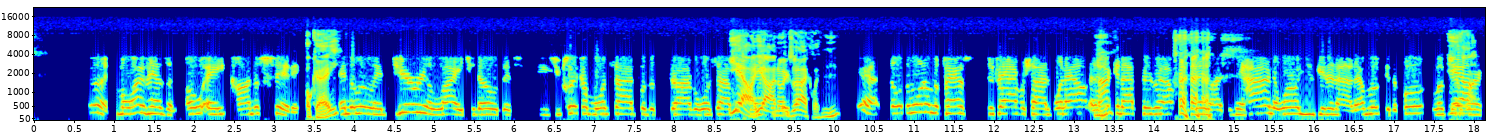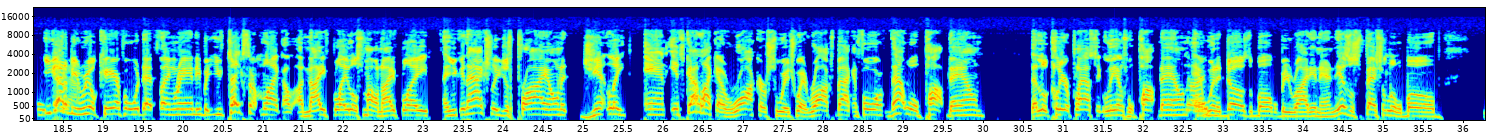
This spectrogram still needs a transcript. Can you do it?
Good. My wife has an 08 Honda Civic, Okay. and the little interior lights, you know, that you click them one side for the driver, one side. for Yeah, the yeah, yeah, I know passenger. exactly. Mhm. Yeah, the, the one on the pass, the driver's side went out, and Mm-hmm. I cannot figure out the daylight. I mean, how in the world you get it out? I've looked at the book, looked Yeah, at where you got to be real careful with that thing, Randy. But you take something like a, a knife blade, a little small knife blade, and you can actually just pry on it gently, and it's got like a rocker switch where it rocks back and forth. That will pop down. That little clear plastic lens will pop down, and when it does, the bulb will be right in there. And there's a special little bulb.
